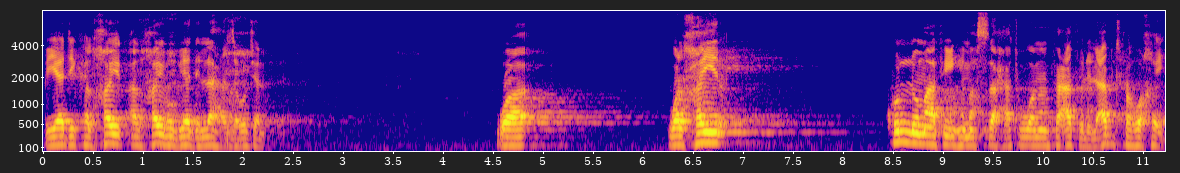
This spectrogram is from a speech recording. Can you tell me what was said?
بيدك الخير الخير بيد الله عز وجل. و والخير كل ما فيه مصلحة ومنفعة للعبد فهو خير.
